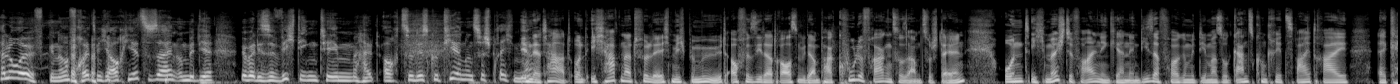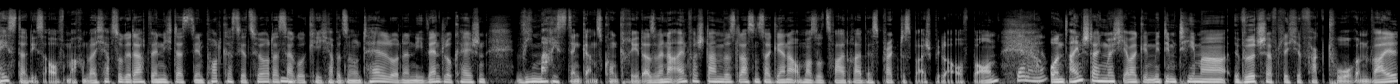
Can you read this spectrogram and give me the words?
Hallo Ulf, genau, freut mich auch hier zu sein und mit dir über diese wichtigen Themen halt auch zu diskutieren und zu sprechen. Ja? In der Tat. Und ich habe natürlich mich bemüht, auch für Sie da draußen wieder ein paar coole Fragen zusammenzustellen. Und ich möchte vor allen Dingen gerne in dieser Folge mit dir mal so ganz konkret zwei, drei äh, Case Studies aufmachen. Weil ich habe so gedacht, wenn ich das den Podcast jetzt höre, dass ich sage, okay, ich habe jetzt ein Hotel oder ein Event Event-Location. Wie mache ich es denn ganz konkret? Also wenn du einverstanden bist, lass uns da gerne auch mal so zwei, drei Best-Practice-Beispiele aufbauen. Gerne, ja. Und einsteigen möchte ich aber mit dem Thema wirtschaftliche Faktoren, weil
